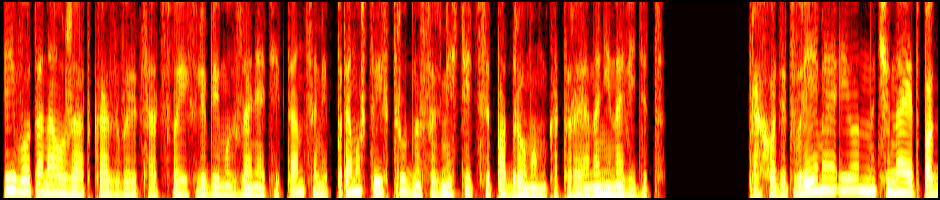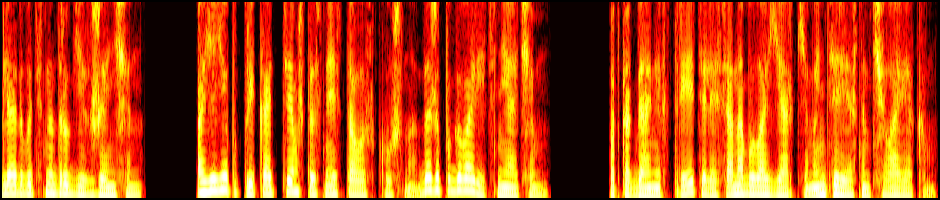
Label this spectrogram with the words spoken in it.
И вот она уже отказывается от своих любимых занятий танцами, потому что их трудно совместить с ипподромом, который она ненавидит. Проходит время, и он начинает поглядывать на других женщин, а ее попрекать тем, что с ней стало скучно, даже поговорить не о чем. Вот когда они встретились, она была ярким, интересным человеком.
